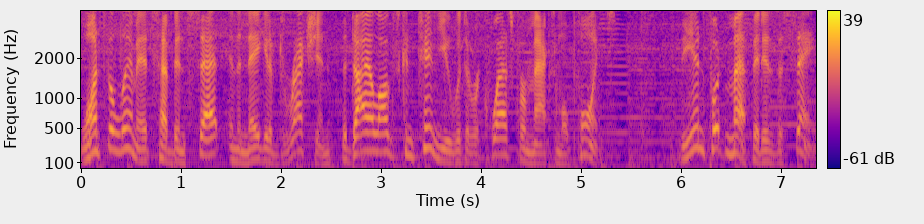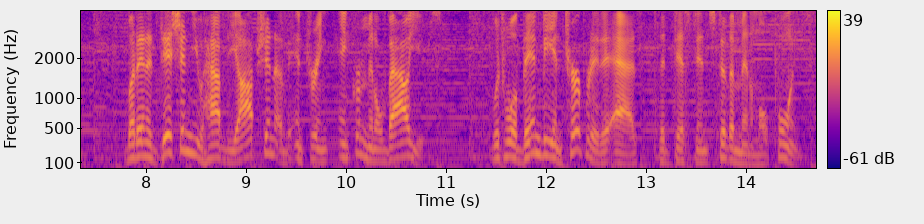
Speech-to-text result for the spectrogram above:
Once the limits have been set in the negative direction, the dialogues continue with the request for maximal points. The input method is the same, but in addition you have the option of entering incremental values, which will then be interpreted as the distance to the minimal points.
